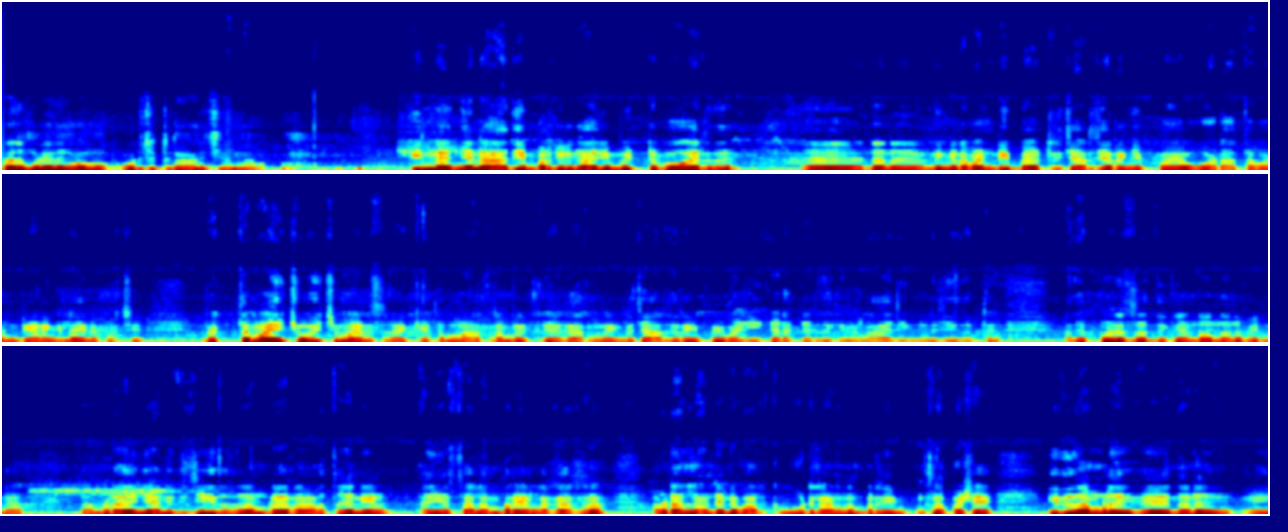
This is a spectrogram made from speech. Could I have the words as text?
അതും കൂടി നിങ്ങളൊന്ന് ഓടിച്ചിട്ട് കാണിച്ചു തന്നാണ് പിന്നെ ഞാൻ ആദ്യം പറഞ്ഞൊരു കാര്യം വിട്ടു പോകരുത് ഏഹ് എന്താണ് നിങ്ങളുടെ വണ്ടി ബാറ്ററി ചാർജ് ഇറങ്ങിപ്പോയോ ഓടാത്ത വണ്ടിയാണെങ്കിൽ അതിനെക്കുറിച്ച് വ്യക്തമായി ചോദിച്ച് മനസ്സിലാക്കിയിട്ട് മാത്രം വെക്കുക. കാരണം നിങ്ങളുടെ ചാർജ് ഇറങ്ങിപ്പോയി വഴി കിടക്കരുത് ഇങ്ങനെയുള്ള കാര്യങ്ങൾ ചെയ്തിട്ട്. അതെപ്പോഴും ശ്രദ്ധിക്കേണ്ട ഒന്നാണ്. പിന്നെ നമ്മുടെ ഞാനിത് ചെയ്തത് നമ്മുടെ എറണാകുളത്ത് തന്നെയാണ്. അത് ഞാൻ സ്ഥലം പറയാനുള്ള കാരണം അവിടെ അല്ലാണ്ട് തന്നെ വർക്ക് കൂടുതലാണെന്നും പറഞ്ഞു. പക്ഷേ ഇത് നമ്മൾ എന്താണ് ഈ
